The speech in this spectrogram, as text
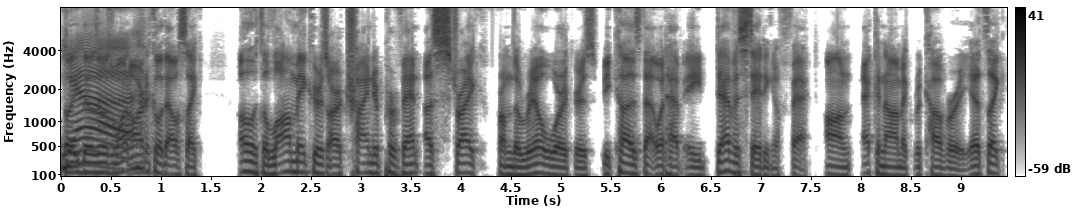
like there was one article that was like, "Oh, the lawmakers are trying to prevent a strike from the rail workers because that would have a devastating effect on economic recovery." It's like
